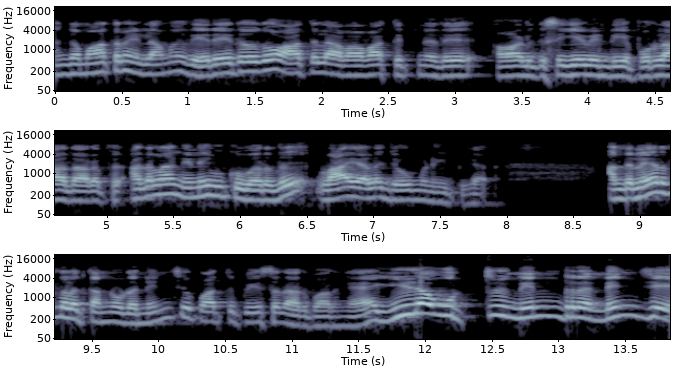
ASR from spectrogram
அங்கே மாத்திரம் இல்லாமல் வேற ஏதேதோ ஆற்றுல அவாவா திட்டினது அவளுக்கு செய்ய வேண்டிய பொருளாதார அதெல்லாம் நினைவுக்கு வருது வாயால் ஜெபம் பண்ணிக்கிட்டு இருக்கார். அந்த நேரத்தில் தன்னோட நெஞ்சை பார்த்து பேசுகிறாரு பாருங்க. இழ உற்று நின்ற நெஞ்சே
